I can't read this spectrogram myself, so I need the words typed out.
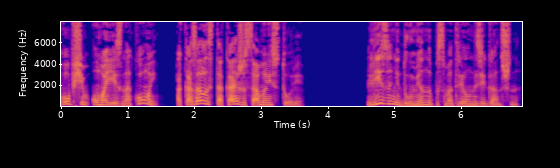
в общем, у моей знакомой, оказалась такая же самая история». Лиза недоуменно посмотрела на Зиганшина.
